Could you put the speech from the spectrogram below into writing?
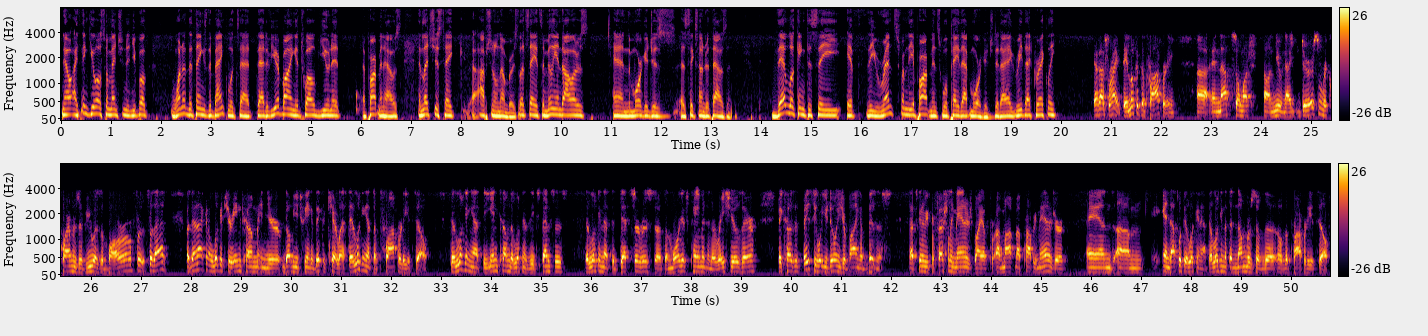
Now, I think you also mentioned in your book one of the things the bank looks at that if you're buying a 12 unit apartment house, and let's just take uh, optional numbers. Let's say it's a million dollars and the mortgage is uh, 600,000. They're looking to see if the rents from the apartments will pay that mortgage. Did I read that correctly? Yeah, that's right. They look at the property uh, and not so much on you. Now, there are some requirements of you as a borrower for, for that but they're not going to look at your income and your W two income. They could care less. They're looking at the property itself. They're looking at the income. They're looking at the expenses. They're looking at the debt service, the, the mortgage payment, and the ratios there, because it's basically what you're doing is you're buying a business that's going to be professionally managed by a, a, a property manager, and um, and that's what they're looking at. They're looking at the numbers of the of the property itself.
